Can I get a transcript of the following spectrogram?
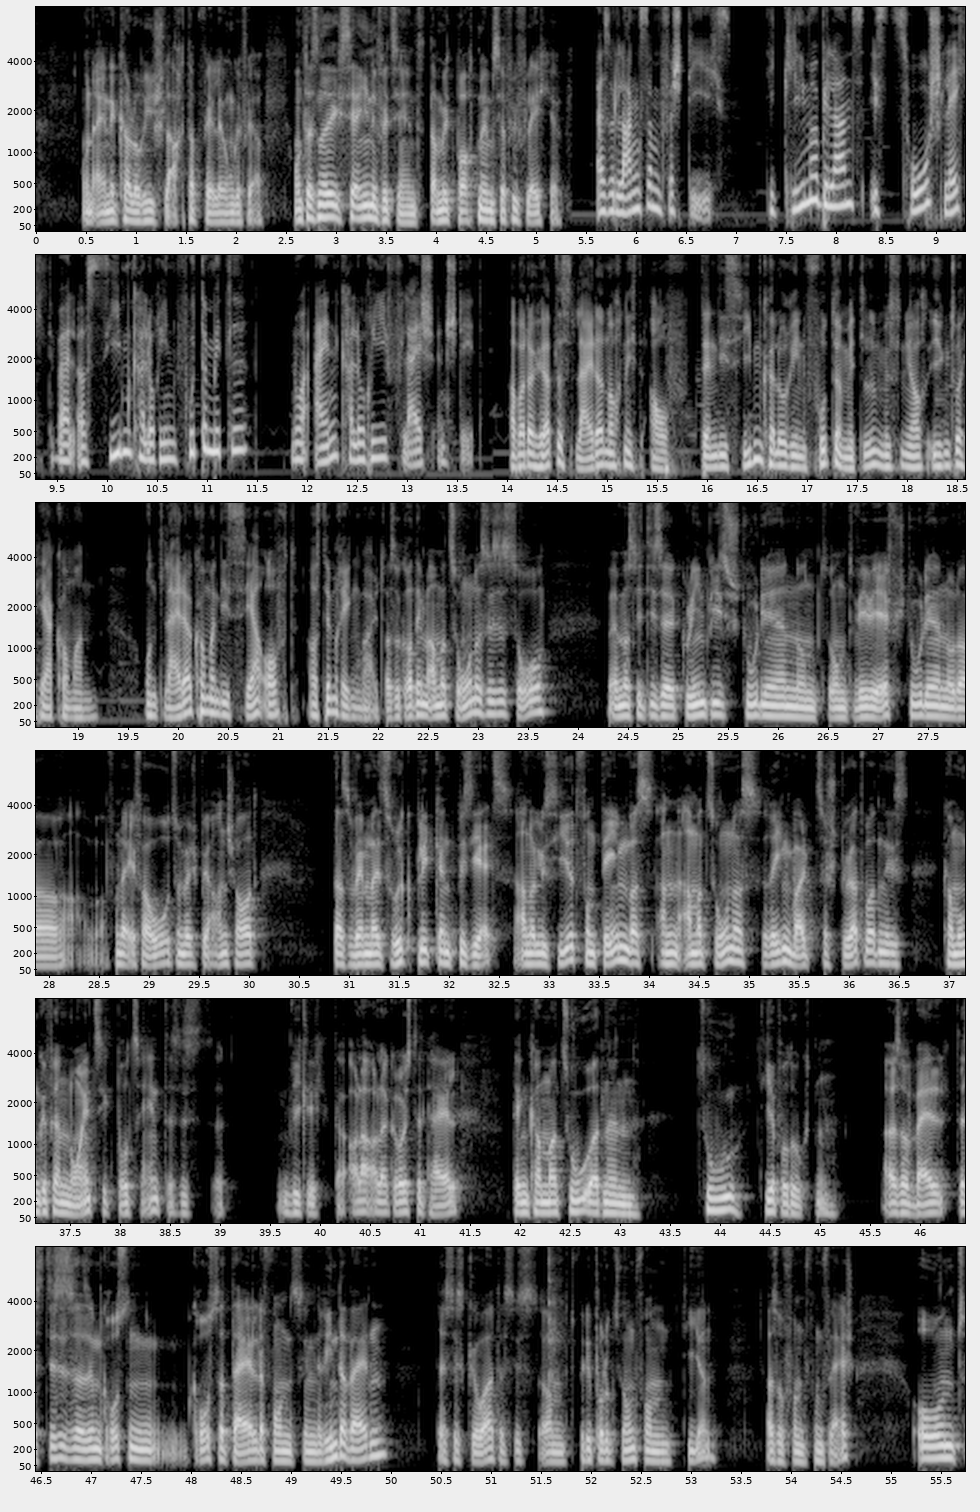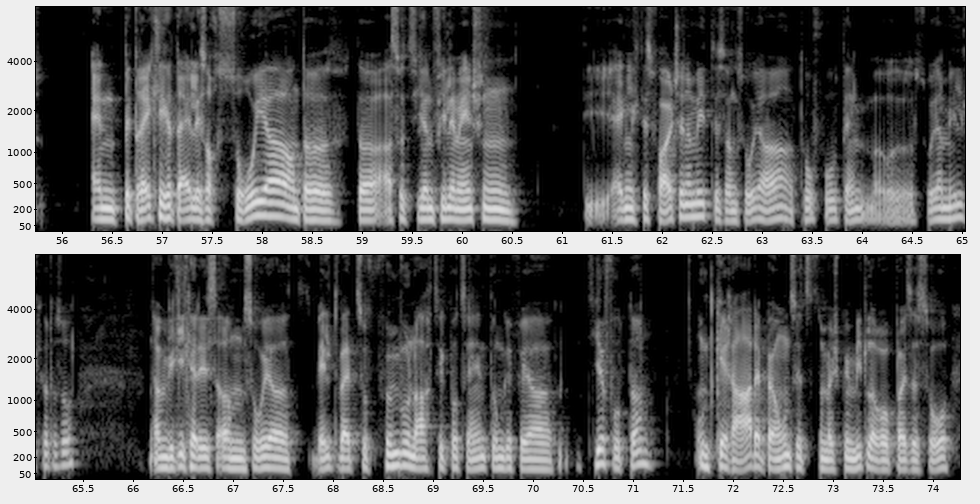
und eine Kalorie Schlachtabfälle ungefähr. Und das ist natürlich sehr ineffizient. Damit braucht man eben sehr viel Fläche. Also langsam verstehe ich's. Die Klimabilanz ist so schlecht, weil aus sieben Kalorien Futtermittel nur ein Kalorie Fleisch entsteht. Aber da hört es leider noch nicht auf, denn die sieben Kalorien Futtermittel müssen ja auch irgendwo herkommen. Und leider kommen die sehr oft aus dem Regenwald. Also gerade im Amazonas ist es so, wenn man sich diese Greenpeace-Studien und, und WWF-Studien oder von der FAO zum Beispiel anschaut, dass wenn man jetzt rückblickend bis jetzt analysiert, von dem, was an Amazonas Regenwald zerstört worden ist, kam ungefähr 90 Prozent, das ist äh, wirklich der aller, allergrößte Teil, den kann man zuordnen zu Tierprodukten. Also weil das, das ist also im großen großer Teil davon sind Rinderweiden. Das ist klar, das ist ähm, für die Produktion von Tieren, also von, von Fleisch. Und ein beträchtlicher Teil ist auch Soja und da, da assoziieren viele Menschen die eigentlich das Falsche damit. Die sagen Soja, Tofu, Dem, Sojamilch oder so. Aber in Wirklichkeit ist ähm, Soja weltweit zu 85 Prozent ungefähr Tierfutter. Und gerade bei uns jetzt zum Beispiel in Mitteleuropa ist es so,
